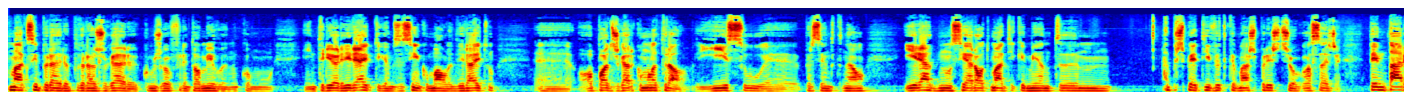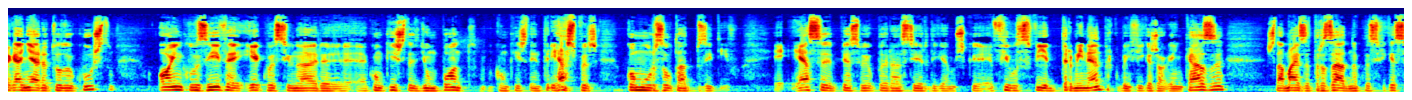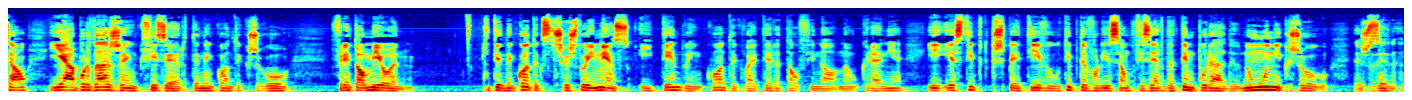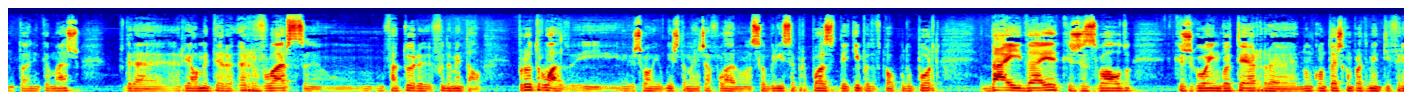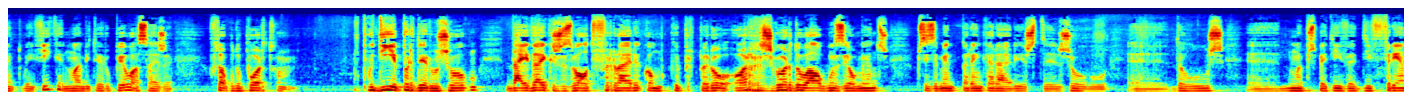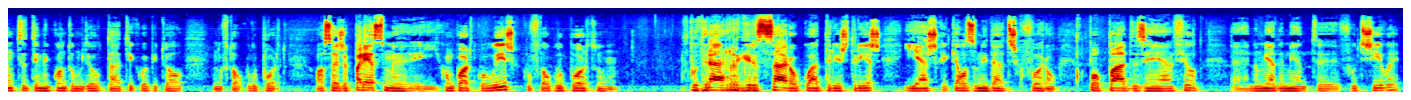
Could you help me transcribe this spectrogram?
Maxi Pereira poderá jogar, como jogou frente ao Milan, como interior direito, digamos assim, como aula direito, uh, ou pode jogar como lateral. E isso, uh, parecendo que não, irá denunciar automaticamente um, a perspectiva de Camacho para este jogo. Ou seja, tentar ganhar a todo o custo, ou inclusive equacionar a conquista de um ponto, conquista entre aspas, como um resultado positivo. Essa, penso eu, poderá ser, digamos que, a filosofia determinante, porque o Benfica joga em casa, está mais atrasado na classificação, e a abordagem que fizer, tendo em conta que jogou frente ao Milan e tendo em conta que se desgastou imenso e tendo em conta que vai ter a tal final na Ucrânia, e esse tipo de perspectiva, o tipo de avaliação que fizer da temporada num único jogo, José António Camacho, poderá realmente revelar-se um, um fator fundamental. Por outro lado, e o João e o Luís também já falaram sobre isso a propósito da equipa do Futebol Clube do Porto, dá a ideia que Jesualdo que jogou em Inglaterra num contexto completamente diferente do Benfica, no âmbito europeu, ou seja, o Futebol do Porto podia perder o jogo, dá a ideia que Jesualdo Ferreira como que preparou ou resguardou alguns elementos precisamente para encarar este jogo uh, da luz uh, numa perspectiva diferente, tendo em conta o modelo tático habitual no Futebol do Porto. Ou seja, parece-me, e concordo com o Luís, que o Futebol do Porto poderá regressar ao 4-3-3 e acho que aquelas unidades que foram poupadas em Anfield, uh, nomeadamente Chile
